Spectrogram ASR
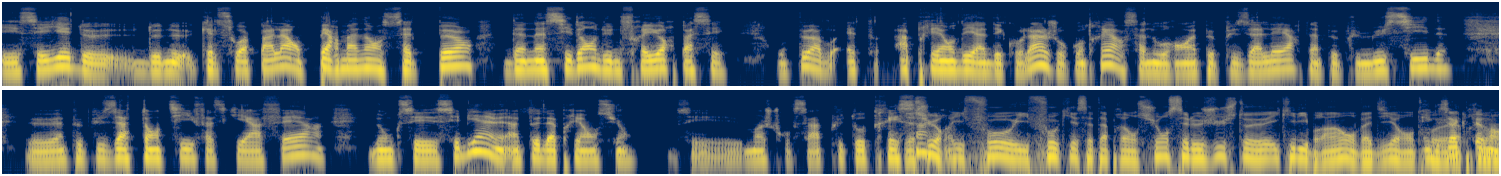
et essayer de, de ne qu'elle soit pas là en permanence cette peur d'un incident, d'une frayeur passée. On peut avoir, être appréhendé un décollage, au contraire, ça nous rend un peu plus alerte, un peu plus lucide, euh, un peu plus attentif à ce qu'il y a à faire. Donc c'est bien un peu d'appréhension. C'est moi je trouve ça plutôt très Bien sûr, il faut il faut qu'il y ait cette appréhension. C'est le juste euh, équilibre, hein, on va dire entre exactement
